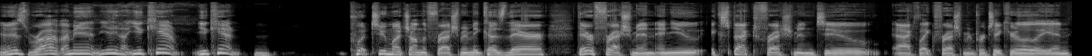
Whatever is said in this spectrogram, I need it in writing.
And it's rough. I mean, you know, you can't you can't put too much on the freshmen because they're they're freshmen and you expect freshmen to act like freshmen particularly in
